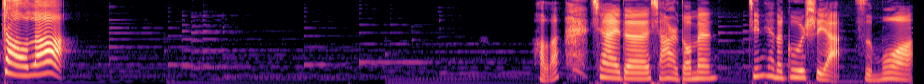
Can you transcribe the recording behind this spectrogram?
找了。好了，亲爱的小耳朵们，今天的故事呀，子墨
